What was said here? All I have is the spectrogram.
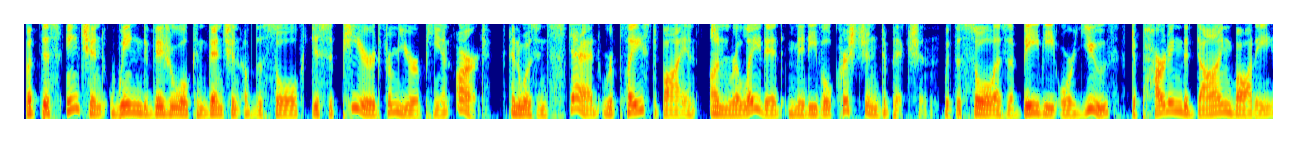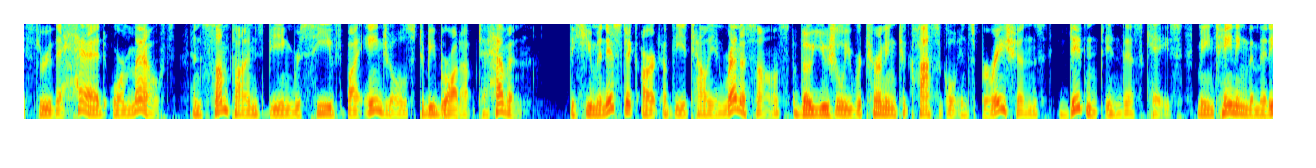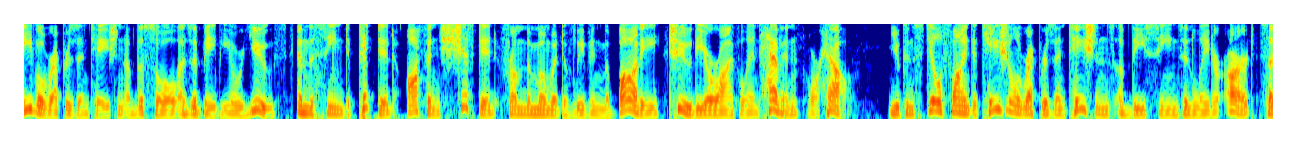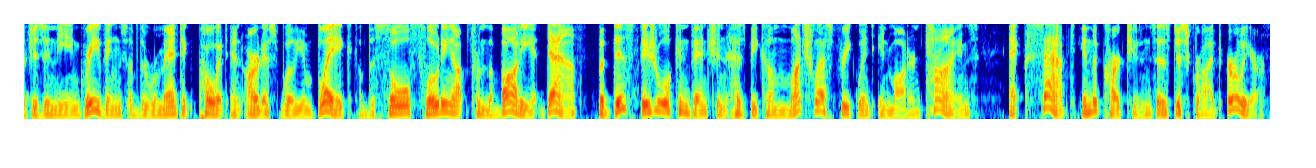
But this ancient winged visual convention of the soul disappeared from European art, and was instead replaced by an unrelated medieval Christian depiction, with the soul as a baby or youth departing the dying body through the head or mouth, and sometimes being received by angels to be brought up to heaven. The humanistic art of the Italian Renaissance, though usually returning to classical inspirations, didn't in this case, maintaining the medieval representation of the soul as a baby or youth, and the scene depicted often shifted from the moment of leaving the body to the arrival in heaven or hell. You can still find occasional representations of these scenes in later art, such as in the engravings of the romantic poet and artist William Blake of the soul floating up from the body at death, but this visual convention has become much less frequent in modern times, except in the cartoons as described earlier.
